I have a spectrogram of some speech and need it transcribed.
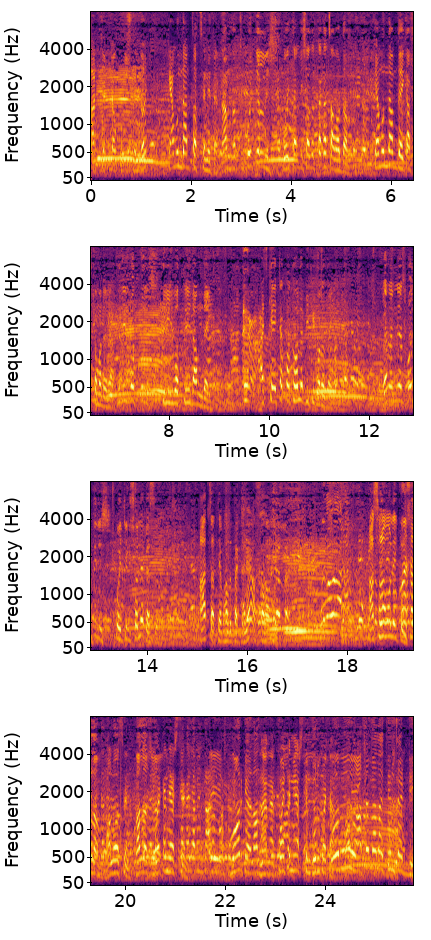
বাচ্চাটাও খুবই সুন্দর। কেমন দাম চাচ্ছেন এটা? দাম যাচ্ছে পঁয়তাল্লিশ। পঁয়তাল্লিশ হাজার টাকা চাওয়ার দাম। কেমন দাম দেয় কাস্টমারেরা তিরিশ বত্রিশ। তিরিশ বত্রিশ দাম দেয়। আজকে এটা কত হলে বিক্রি করা যায়? বেতন নিয়ে পঁয়ত্রিশ। পঁয়ত্রিশ হলে বেছে আচ্ছা তে ভালো থাকবেন হ্যাঁ? আসসালাম আসসালামু আলাইকুম। আসসালাম। ভালো আছেন? ভালো আছি। কয়টা নিয়ে আসছেন? না না কয়টা নিয়ে আসছেন? গরু কয়টা? আছে মেলায় তিন চারটি।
